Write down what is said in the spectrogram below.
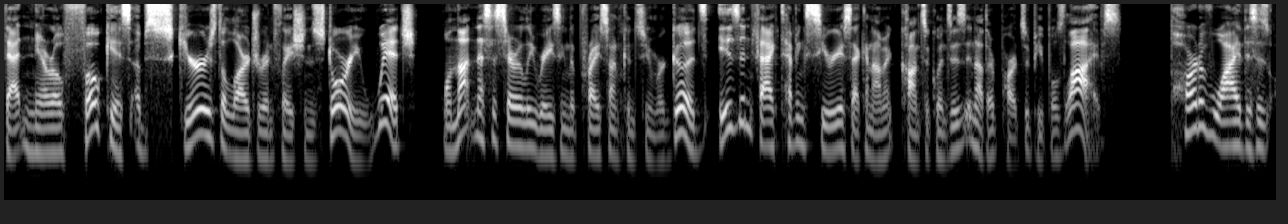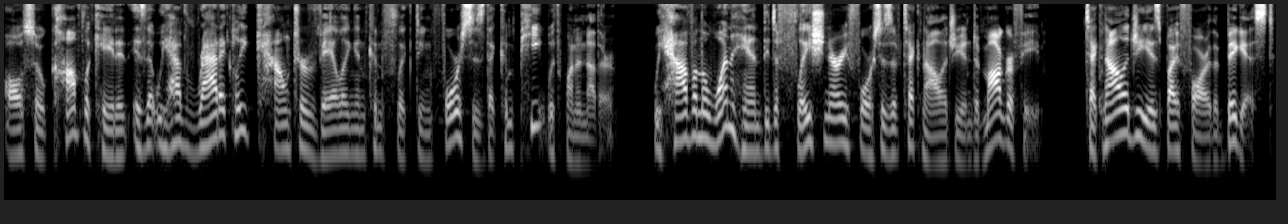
That narrow focus obscures the larger inflation story, which, while not necessarily raising the price on consumer goods, is in fact having serious economic consequences in other parts of people's lives. Part of why this is also complicated is that we have radically countervailing and conflicting forces that compete with one another. We have, on the one hand, the deflationary forces of technology and demography. Technology is by far the biggest.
